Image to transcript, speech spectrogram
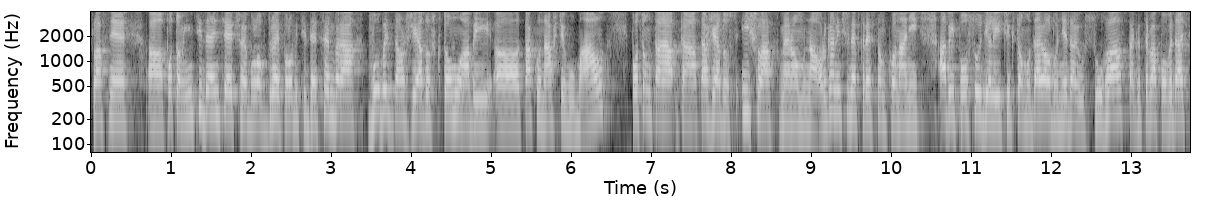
vlastne uh, po tom incidente, čo je bolo v druhej polovici decembra, vôbec dal žiadosť k tomu, aby uh, takú návštevu mal. Potom tá, tá, tá žiadosť išla smerom na organičné v trestnom konaní, aby posúdili, či k tomu dajú alebo nedajú súhlas. Tak treba povedať,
